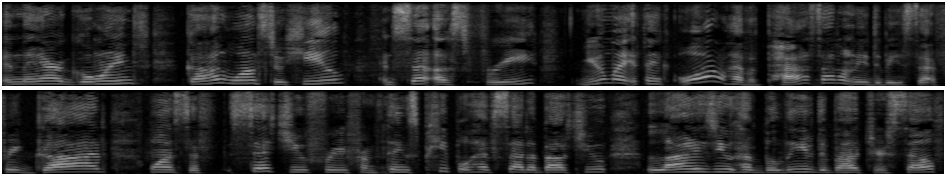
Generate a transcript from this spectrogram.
and they are going, God wants to heal and set us free. You might think, oh, I don't have a past. I don't need to be set free. God wants to set you free from things people have said about you, lies you have believed about yourself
